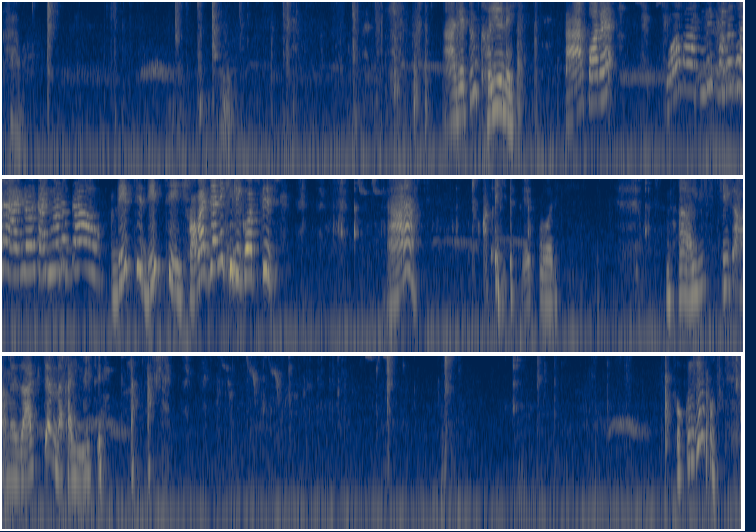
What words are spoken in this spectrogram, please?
খাব। আগে একটু খাইয়ে নেই। তারপরে তুমি খাবে পরে আগে কাকিমাদের দাও। দিচ্ছি দিচ্ছি সবার জানি খিলি করতিস। দাঁড়া করি নালি ঠিক আমে যাচ্ছেন না খাইয়ে উঠে ফকুল যেন করতিস।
